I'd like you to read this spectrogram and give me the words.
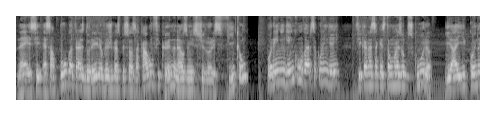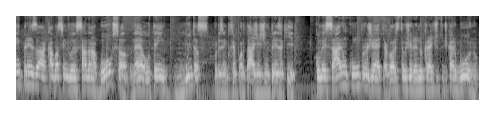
né? Esse, essa pulga atrás da orelha, eu vejo que as pessoas acabam ficando, né? Os investidores ficam, porém ninguém conversa com ninguém fica nessa questão mais obscura. E aí, quando a empresa acaba sendo lançada na bolsa, né, ou tem muitas, por exemplo, reportagens de empresa que começaram com um projeto e agora estão gerando crédito de carbono,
